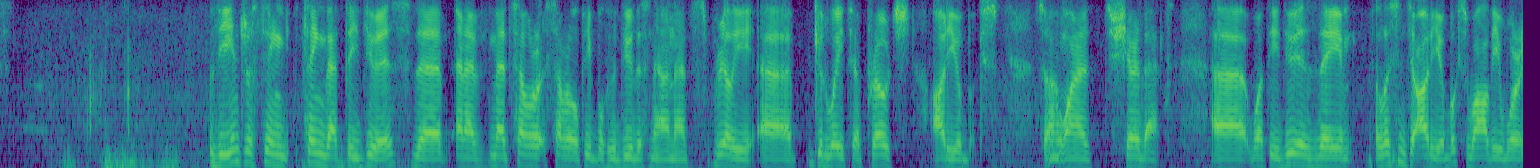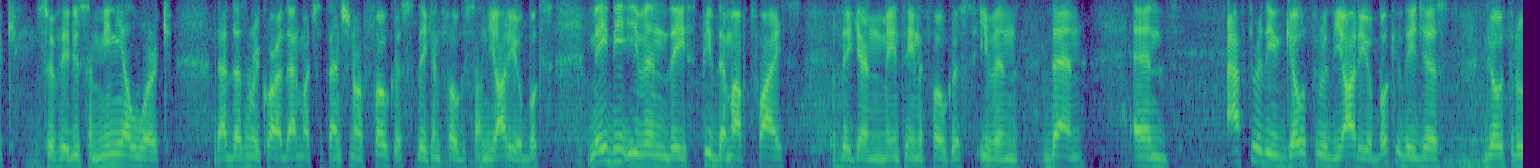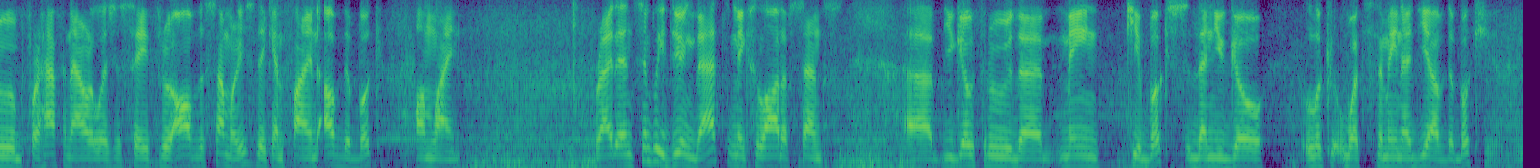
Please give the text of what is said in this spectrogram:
the interesting thing that they do is the, and I've met several several people who do this now, and that's really a good way to approach audiobooks. So I want to share that. Uh, what they do is they listen to audiobooks while they work. So if they do some menial work, that doesn't require that much attention or focus, they can focus on the audiobooks. Maybe even they speed them up twice if they can maintain the focus even then. And after they go through the audiobook, they just go through for half an hour, let's just say, through all of the summaries they can find of the book online. Right? And simply doing that makes a lot of sense. Uh, you go through the main key books, then you go look what's the main idea of the book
